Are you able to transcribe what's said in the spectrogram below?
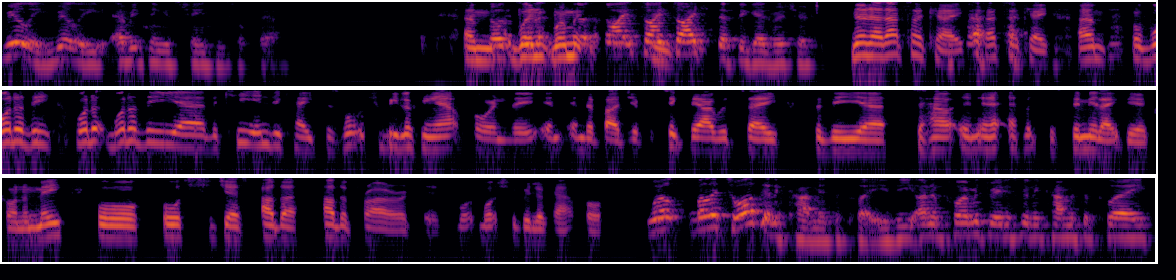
really, really, everything is changing so fast. Um, so, when, so, when we, so, I, so I sidestepped again, Richard. No, no, that's okay. That's okay. Um, but what are the what are, what are the uh, the key indicators? What should we be looking out for in the in, in the budget, particularly I would say for the uh, to how in efforts to stimulate the economy, or or to suggest other other priorities. What what should we look out for? Well, well, it's all going to come into play. The unemployment rate is going to come into play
